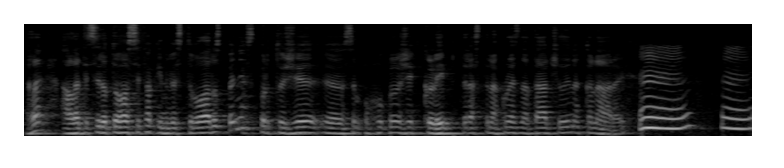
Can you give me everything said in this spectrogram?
Hele, ale ty si do toho asi fakt investovala dost peněz, protože uh, jsem pochopil, že klip teda jste nakonec natáčeli na Kanárech. Mm, mm.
